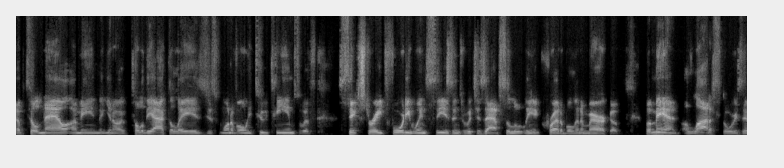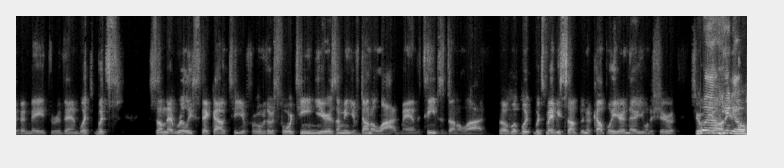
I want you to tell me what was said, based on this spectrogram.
Up till now, I mean, you know, I've told the accolades, just one of only two teams with six straight 40 win seasons, which is absolutely incredible in America. But man, a lot of stories have been made through then. What, what's some that really stick out to you for over those 14 years? I mean, you've done a lot, man. The teams have done a lot. So, what, what what's maybe something, a couple here and there you want to share? Well, you know,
